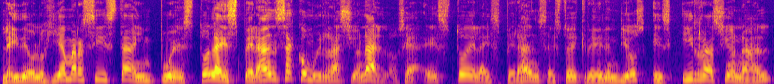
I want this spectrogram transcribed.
La ideología marxista ha impuesto la esperanza como irracional, o sea, esto de la esperanza, esto de creer en Dios es irracional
